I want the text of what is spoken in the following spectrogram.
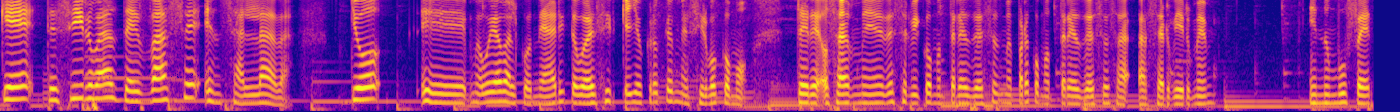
que te sirvas de base ensalada. Yo eh, me voy a balconear y te voy a decir que yo creo que me sirvo como, o sea, me he de servir como tres veces, me paro como tres veces a, servirme en un buffet,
